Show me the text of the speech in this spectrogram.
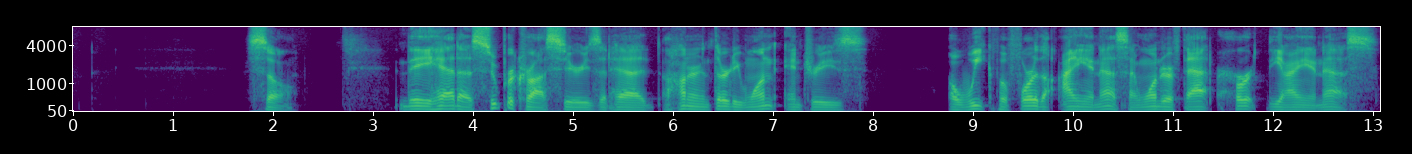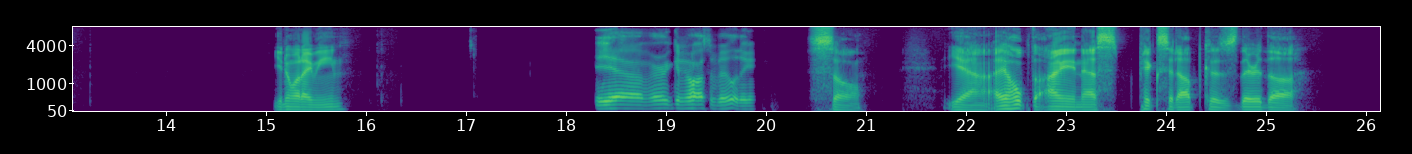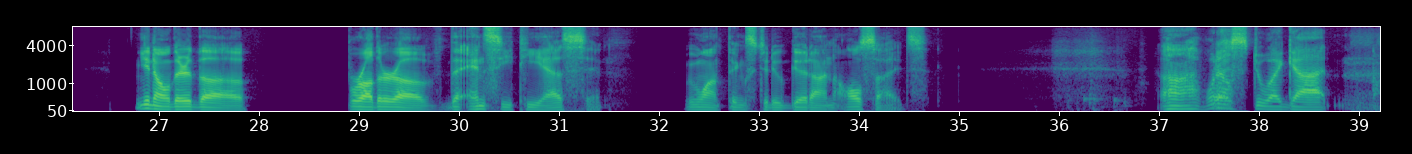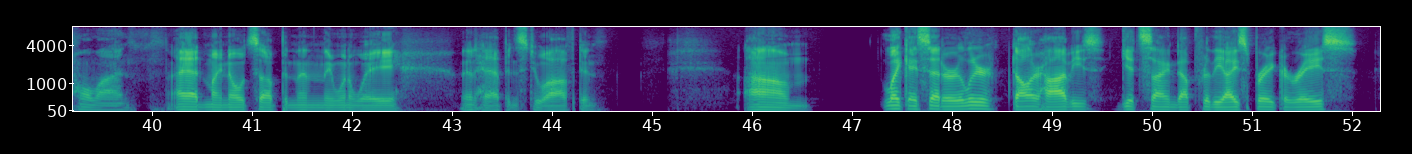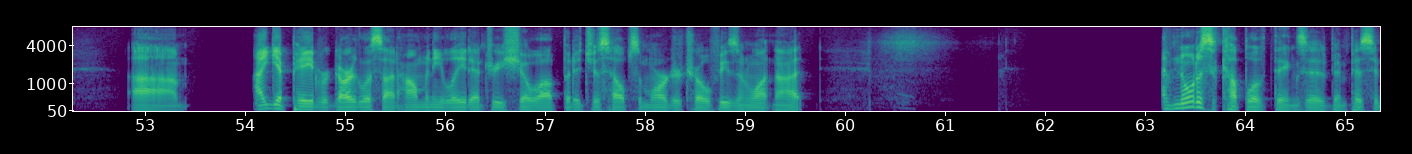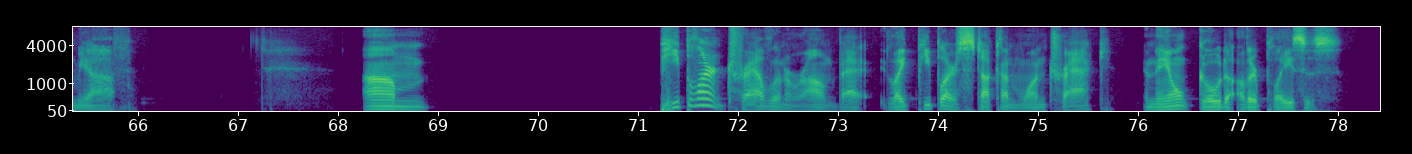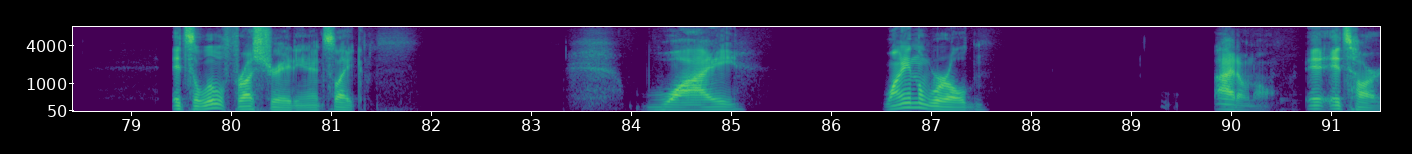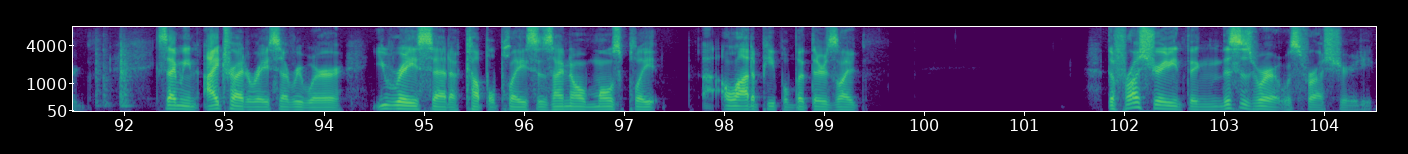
So they had a Supercross series that had 131 entries a week before the INS. I wonder if that hurt the INS. You know what I mean? Yeah, very good possibility. So, yeah, I hope the INS picks it up because they're the, you know, they're the brother of the NCTS, and we want things to do good on all sides. Uh, what Right. else do I got? Hold on. I had my notes up and then they went away. That happens too often. Um, like I said earlier, Dollar Hobbies get signed up for the icebreaker race. Um, I get paid regardless on how many late entries show up, but it just helps them order trophies and whatnot. I've noticed a couple of things that have been pissing me off. Um, people aren't traveling around back like people are stuck on one track and they don't go to other places. It's a little frustrating. It's like why why in the world I don't know. It, it's hard. Cuz I mean, I try to race everywhere. You race at a couple places. I know most play a lot of people, but there's like the frustrating thing, this is where it was frustrating.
